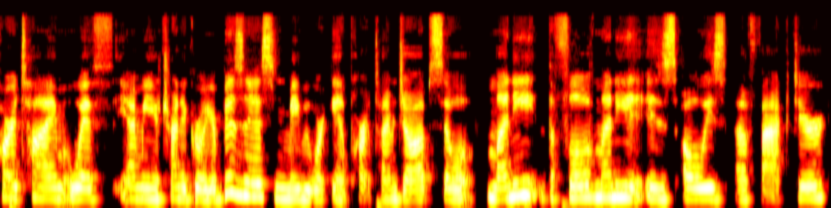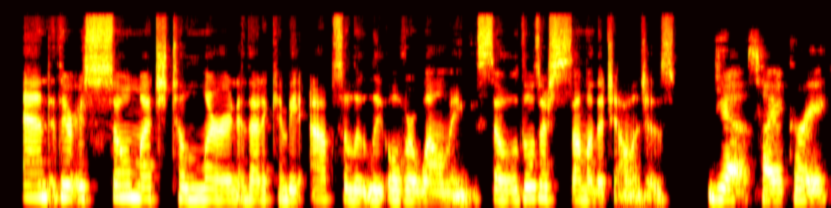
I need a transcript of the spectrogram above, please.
hard time with i mean you're trying to grow your business and maybe working a part-time job. So money the flow of money is always a factor. And there is so much to learn that it can be absolutely overwhelming. So those are some of the challenges. Yes i agree.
